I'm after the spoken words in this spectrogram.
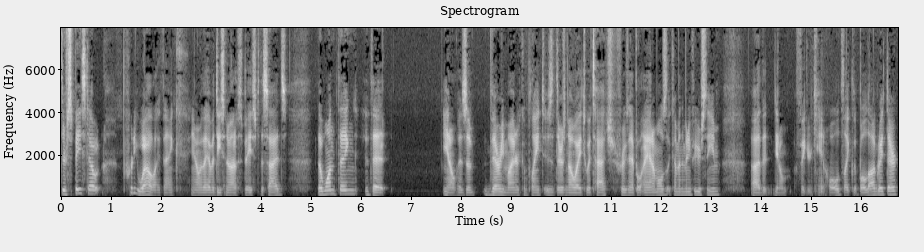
they're spaced out pretty well. I think you know they have a decent amount of space to the sides. The one thing that you know is a very minor complaint is that there's no way to attach, for example, animals that come in the minifigures theme uh, that you know a figure can't hold, like the bulldog right there.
